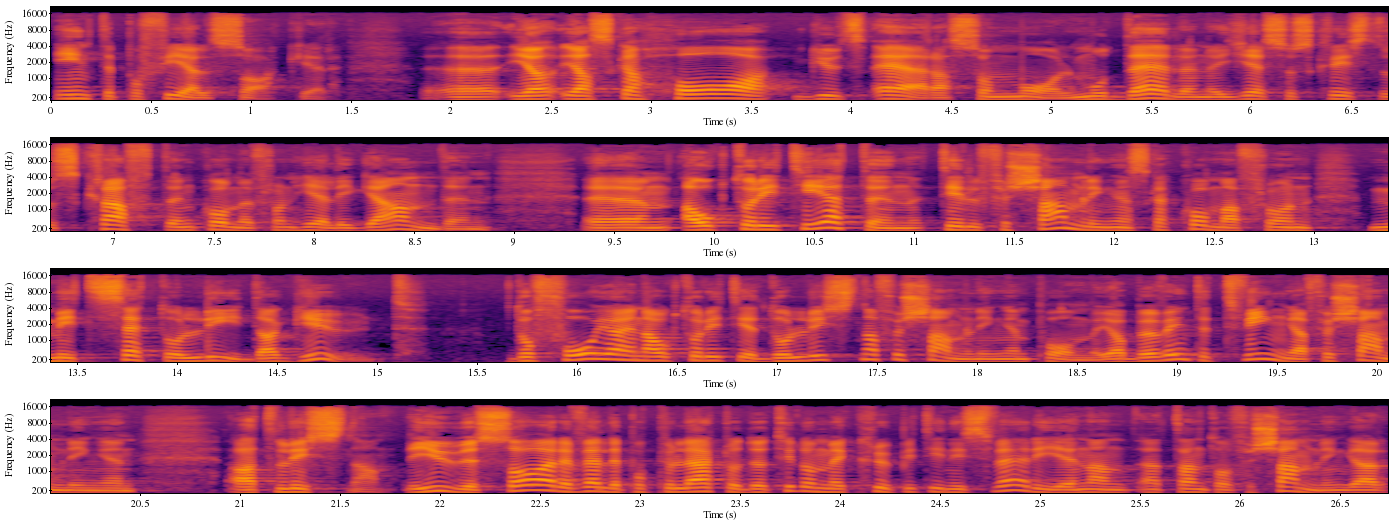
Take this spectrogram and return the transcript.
inte på fel saker. Eh, jag ska ha Guds ära som mål. Modellen är Jesus Kristus. Kraften kommer från heliganden. Eh, auktoriteten till församlingen ska komma från mitt sätt att lyda Gud. Då får jag en auktoritet, då lyssnar församlingen på mig. Jag behöver inte tvinga församlingen att lyssna. I USA är det väldigt populärt och det har till och med krupit in i Sverige ett antal församlingar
